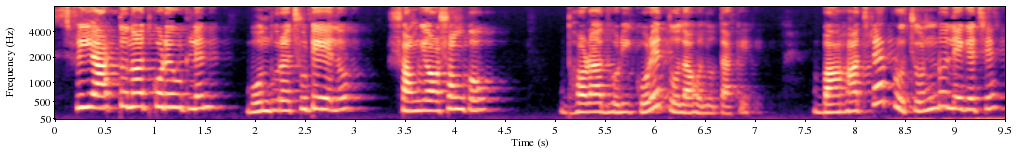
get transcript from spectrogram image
স্ত্রী আর্তনাদ করে উঠলেন, বন্ধুরা ছুটে এলো, সঙ্গে অসংখ্য। ধরাধরি করে তোলা হলো তাকে। বাঁ হাতটায় প্রচণ্ড লেগেছে।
